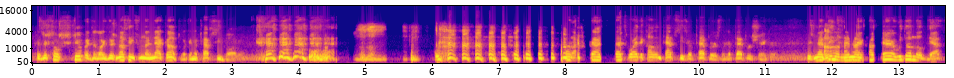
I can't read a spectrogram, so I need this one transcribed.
because they're so stupid. They're like, there's nothing from the neck up, like in a Pepsi bottle. No, that's, that's, why they call them Pepsis or peppers, like a pepper shaker. There's nothing Oh, from I the know. neck up there. We don't know depth.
